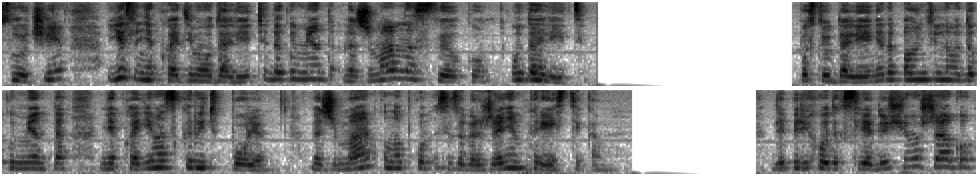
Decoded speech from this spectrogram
В случае, если необходимо удалить документ, нажимаем на ссылку «Удалить». После удаления дополнительного документа необходимо скрыть поле. Нажимаем кнопку с изображением крестика. Для перехода к следующему шагу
